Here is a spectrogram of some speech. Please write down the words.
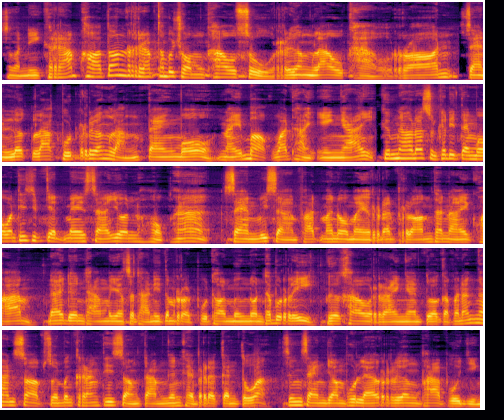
สวัสดีครับ ขอต้อนรับท่านผู้ชมเข้าสู่เรื่องเล่าข่าวร้อนแซนเลิกลากพุดเรื่องหลังแตงโม ไหนบอกว่าถ่ายเองไง คืบหน้าล่าสุดคดีแตงโมวันที่ 17 เมษายน 65 แซนวิสาพัฒน์มโนมัยรัฐพร้อมทนายความ ได้เดินทางมายังสถานีตำรวจภูธรเมืองนนทบุรี เพื่อเข้ารายงานตัวกับพนักงานสอบสวนเป็นครั้งที่ 2 ตามเงื่อนไขประกันตัว ซึ่งแซนยอมพูดแล้วเรื่องภาพผู้หญิง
